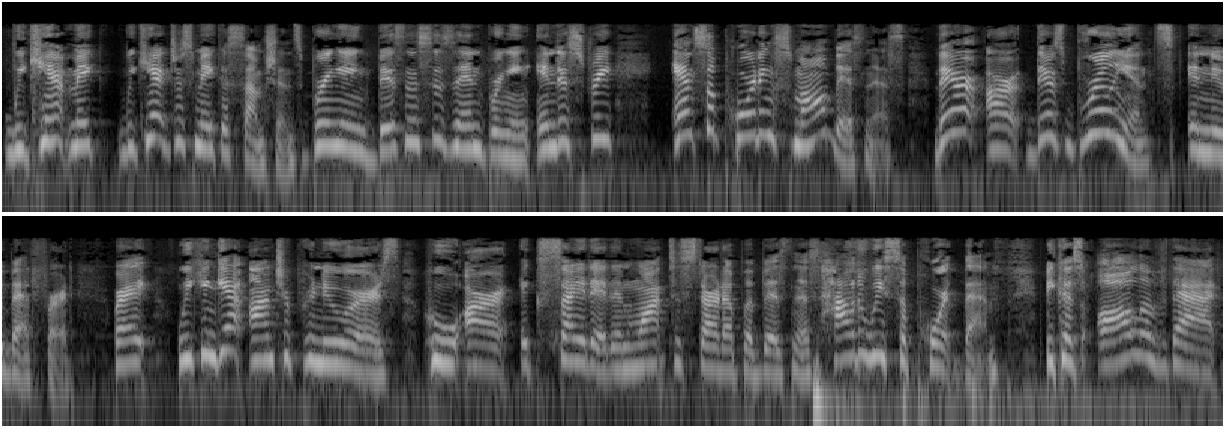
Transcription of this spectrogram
we can't make we can't just make assumptions bringing businesses in bringing industry and supporting small business there are there's brilliance in new bedford right we can get entrepreneurs who are excited and want to start up a business how do we support them because all of that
